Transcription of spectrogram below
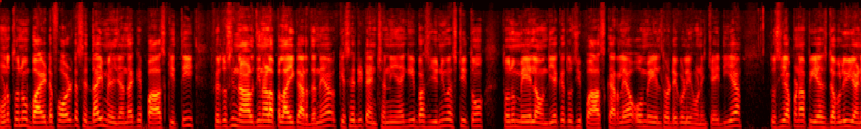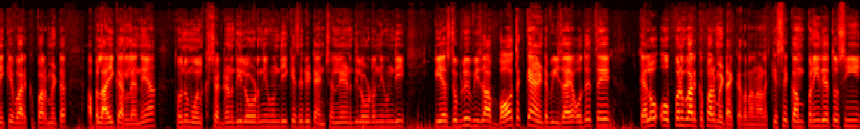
ਹੁਣ ਤੁਹਾਨੂੰ ਬਾਈ ਡਿਫਾਲਟ ਸਿੱਧਾ ਹੀ ਮਿਲ ਜਾਂਦਾ ਕਿ ਪਾਸ ਕੀਤੀ, ਫਿਰ ਤੁਸੀਂ ਨਾਲ ਦੀ ਨਾਲ ਅਪਲਾਈ ਕਰ ਦਿੰਦੇ ਆ, ਕਿਸੇ ਦੀ ਟੈਨਸ਼ਨ ਨਹੀਂ ਹੈਗੀ, ਬਸ ਯੂਨੀਵਰਸਿਟੀ ਤੋਂ ਤੁਹਾਨੂੰ ਮੇਲ ਆਉਂਦੀ ਹੈ ਕਿ ਤੁਸੀਂ ਪਾਸ ਕਰ ਲਿਆ, ਉਹ ਮੇਲ ਤੁਹਾਡੇ ਕੋਲੇ ਹੋਣੀ ਚਾਹੀਦੀ ਆ। ਤੁਸੀਂ ਆਪਣਾ PSW ਯਾਨੀ ਕਿ ਵਰਕ ਪਰਮਿਟ ਅਪਲਾਈ ਕਰ ਲੈਂਦੇ ਆ, ਤੁਹਾਨੂੰ ਮੁਲਕ ਛੱਡਣ ਦੀ ਲੋੜ ਨਹੀਂ ਹੁੰਦੀ, ਕਿਸੇ ਦੀ ਟੈਨਸ਼ਨ ਲੈਣ ਦੀ ਲੋੜ ਨਹੀਂ ਹੁੰਦੀ। PSW ਵੀਜ਼ਾ ਬਹੁਤ ਘੈਂਟ ਵੀਜ਼ਾ ਹੈ, ਉਹਦੇ ਤੇ ਕਹਿ ਲਓ ਓਪਨ ਵਰਕ ਪਰਮਿਟ ਹੈ ਇੱਕ ਤਰ੍ਹਾਂ ਨਾਲ। ਕਿਸੇ ਕੰਪਨੀ ਦੇ ਤੁਸੀਂ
